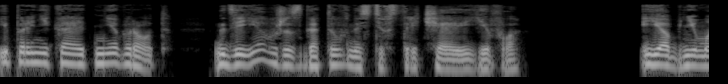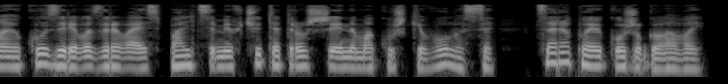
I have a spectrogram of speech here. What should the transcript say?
и проникает мне в рот, где я уже с готовностью встречаю его. Я обнимаю Козырева, взрываясь пальцами в чуть отросшие на макушке волосы, царапая кожу головы.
